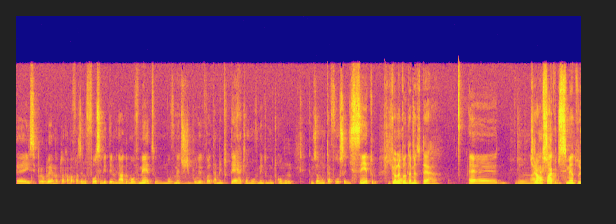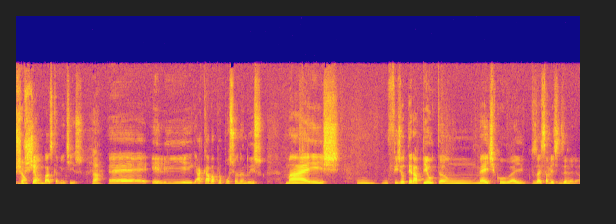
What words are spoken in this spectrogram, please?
é, esse problema, tu acaba fazendo força em determinado movimento, movimentos Uhum. tipo levantamento terra, que é um movimento muito comum, que usa muita força de centro. O que, que é o levantamento terra? É Tirar um saco de cimento do chão. do chão, basicamente isso Tá. é, ele acaba proporcionando isso. Mas um, um fisioterapeuta, um médico, aí vai saber te dizer melhor.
